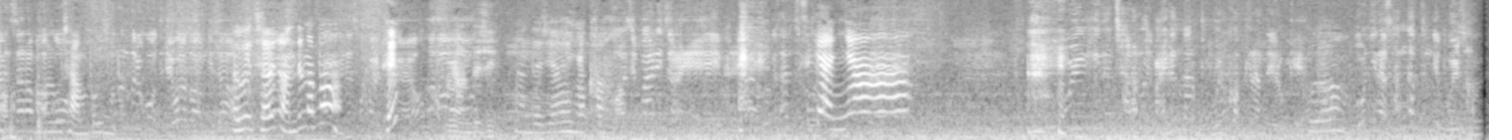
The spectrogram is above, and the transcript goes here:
여기 잘안 보이네. 손 들고 대화도 합니다. 여기 제한이 안 되나 봐. 돼? 왜안 되지? 안 되지. 아, 그냥 가. 거짓말이죠. 에이. 승기 안녕. 보이기는 잘하면 맑은 날은 보일 것 같긴 한데 이렇게. 뭐야? 논이나 산 같은 게 보이죠. 자, 팩트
